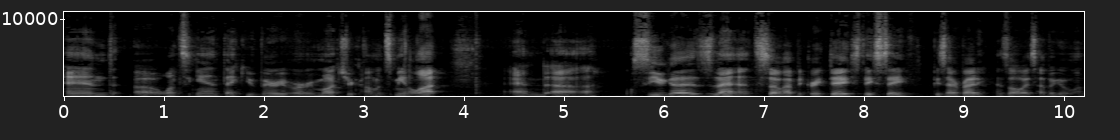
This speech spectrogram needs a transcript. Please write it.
And uh, once again, thank you very, very much. Your comments mean a lot. And uh, we'll see you guys then. So have a great day. Stay safe. Peace, everybody. As always, have a good one.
